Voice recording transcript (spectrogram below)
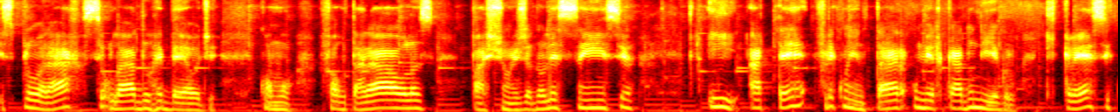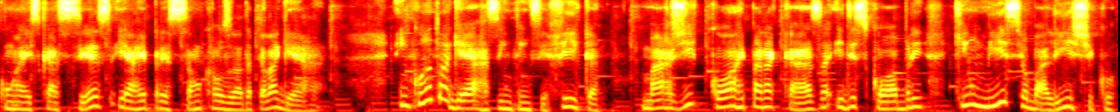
explorar seu lado rebelde, como faltar aulas, paixões de adolescência e até frequentar o mercado negro, que cresce com a escassez e a repressão causada pela guerra. Enquanto a guerra se intensifica, Margie corre para casa e descobre que um míssil balístico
